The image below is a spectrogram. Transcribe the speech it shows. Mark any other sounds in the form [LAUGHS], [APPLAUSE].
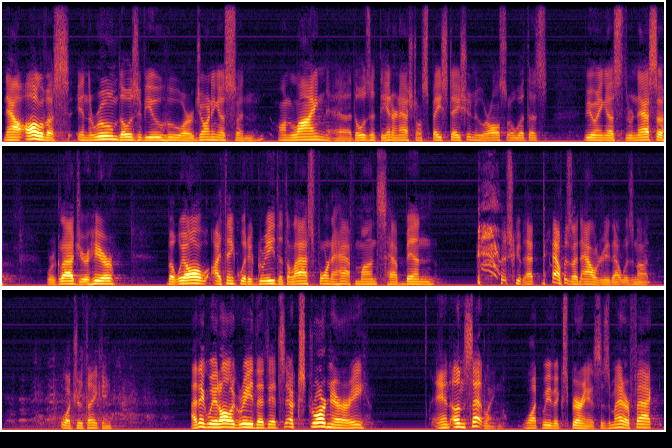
Now, all of us in the room, those of you who are joining us in, online, uh, those at the International Space Station who are also with us, viewing us through NASA, we're glad you're here. But we all, I think, would agree that the last four and a half months have been. [COUGHS] excuse me, that, [LAUGHS] that was an allergy. That was not what you're thinking. I think we'd all agree that it's extraordinary and unsettling what we've experienced. As a matter of fact,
